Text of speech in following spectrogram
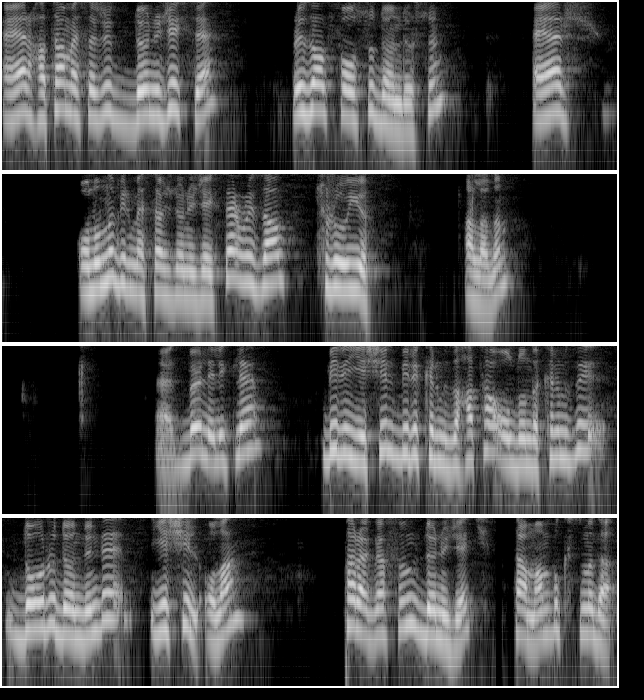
Eğer hata mesajı dönecekse result false'u döndürsün. Eğer olumlu bir mesaj dönecekse result true'yu alalım. Evet, böylelikle biri yeşil, biri kırmızı. Hata olduğunda kırmızı, doğru döndüğünde yeşil olan paragrafım dönecek. Tamam, bu kısmı da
